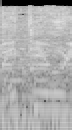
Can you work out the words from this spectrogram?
Météo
